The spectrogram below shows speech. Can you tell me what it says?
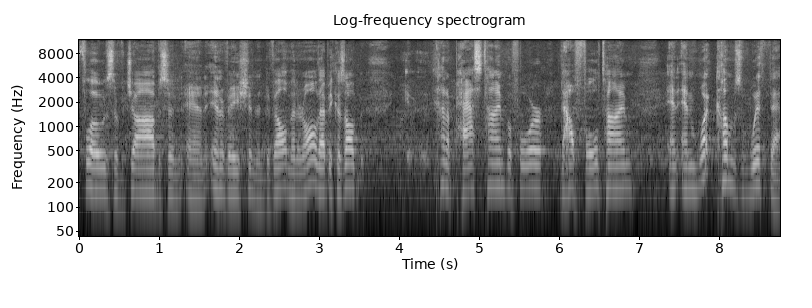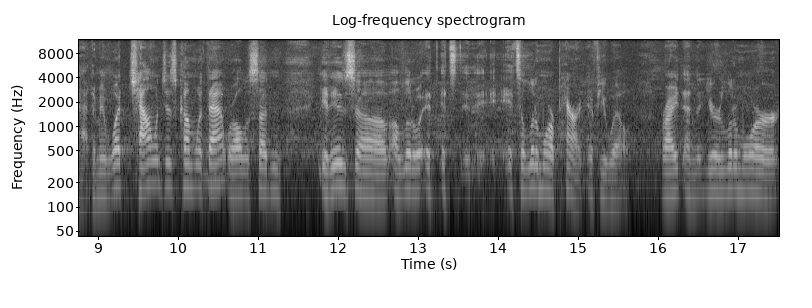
flows of jobs and, and innovation and development and all that, because all, kind of pastime before, now full time, and, and what comes with that? I mean, what challenges come with that, where all of a sudden it is uh, a little, it, it's, it, it's a little more apparent, if you will right? And you're a little more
